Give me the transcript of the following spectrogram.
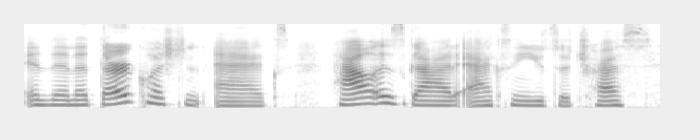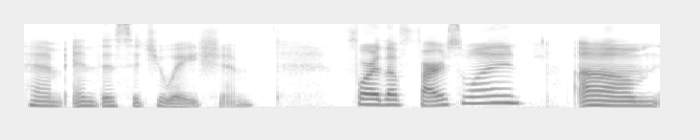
And then the third question asks, How is God asking you to trust Him in this situation? For the first one, um,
